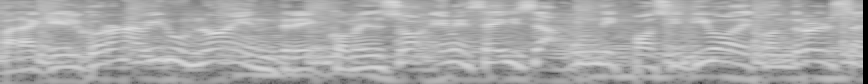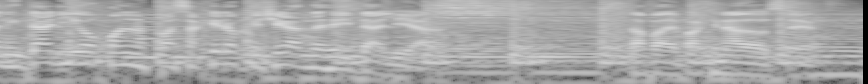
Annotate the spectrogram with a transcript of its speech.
Para que el coronavirus no entre, comenzó en Ezeiza un dispositivo de control sanitario con los pasajeros que llegan desde Italia. Tapa de página 12.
